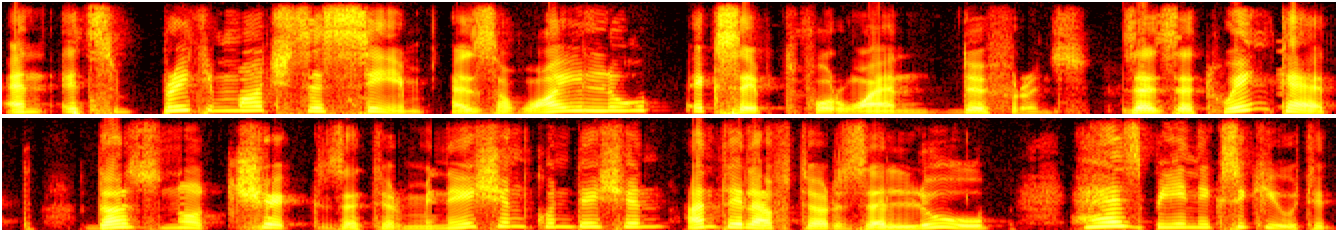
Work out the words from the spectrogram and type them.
And it's pretty much the same as the while loop except for one difference. That the TwinCAT does not check the termination condition until after the loop has been executed.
